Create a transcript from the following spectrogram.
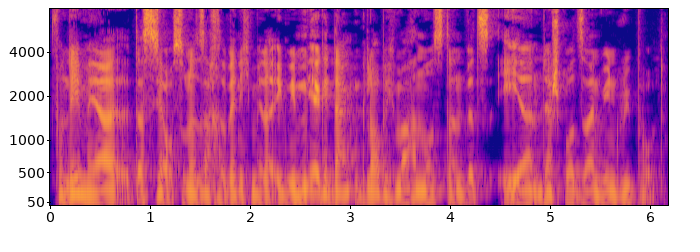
von dem her, das ist ja auch so eine Sache, wenn ich mir da irgendwie mehr Gedanken, glaube ich, machen muss, dann wird es eher ein Dashboard sein wie ein Report.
